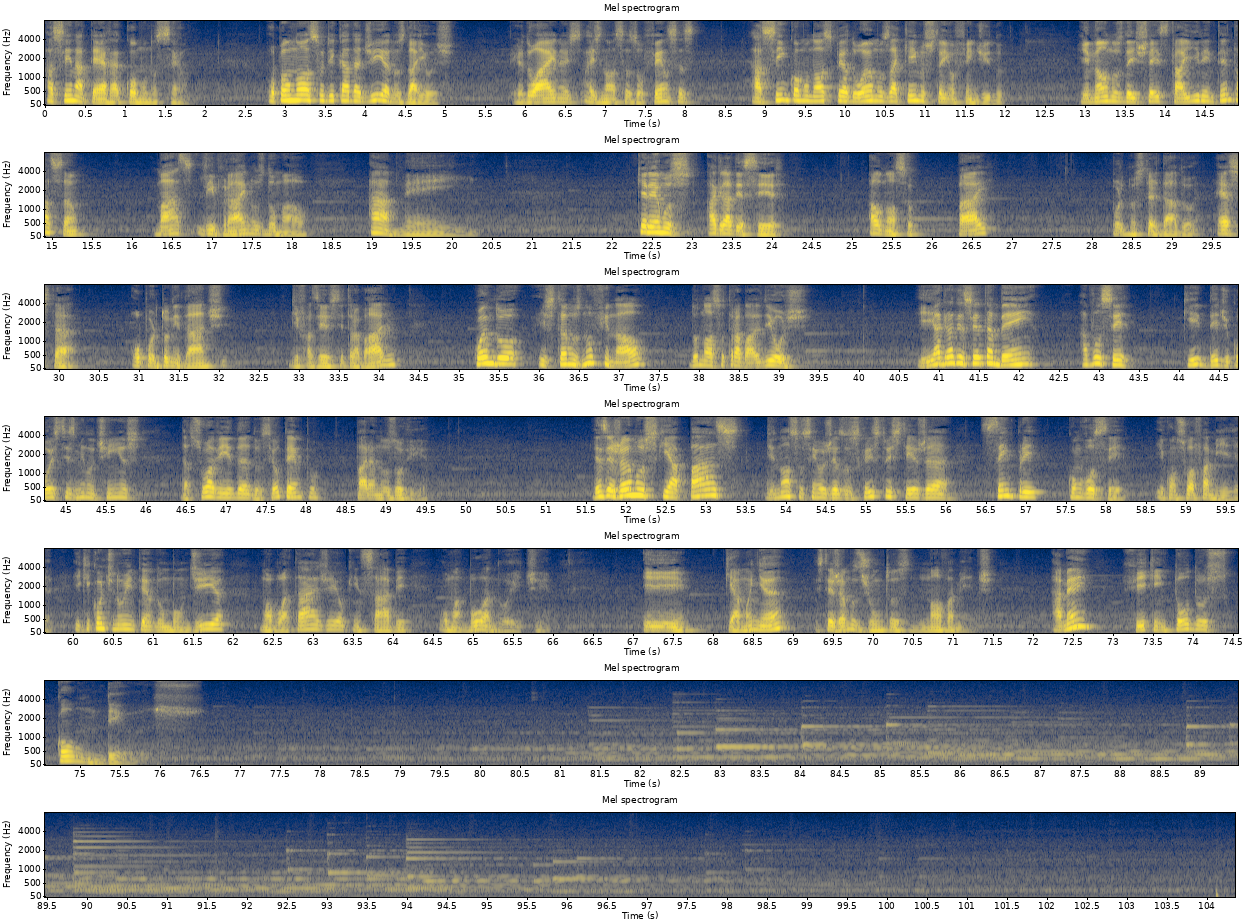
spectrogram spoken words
assim na terra como no céu. O pão nosso de cada dia nos dai hoje. Perdoai-nos as nossas ofensas, assim como nós perdoamos a quem nos tem ofendido. E não nos deixeis cair em tentação, mas livrai-nos do mal. Amém. Queremos agradecer ao nosso Pai por nos ter dado esta oportunidade de fazer esse trabalho quando estamos no final do nosso trabalho de hoje. E agradecer também a você que dedicou estes minutinhos da sua vida, do seu tempo, para nos ouvir. Desejamos que a paz de nosso Senhor Jesus Cristo esteja sempre com você e com sua família e que continuem tendo um bom dia uma boa tarde ou, quem sabe, uma boa noite. E que amanhã estejamos juntos novamente. Amém? Fiquem todos com Deus.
